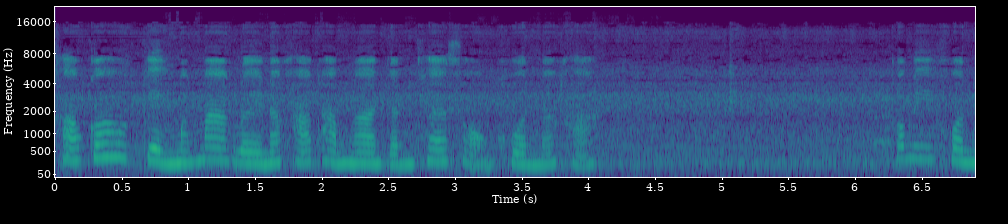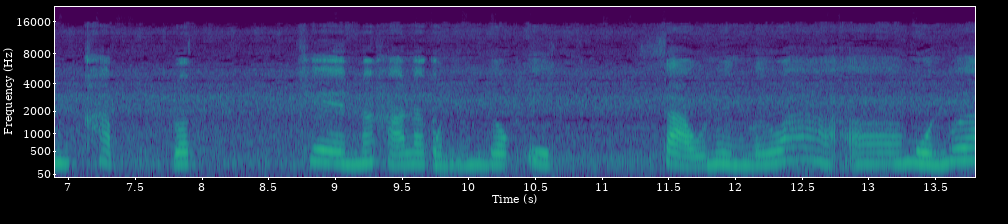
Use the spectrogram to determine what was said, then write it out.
เขาก็เก่งมาก ๆ เลยนะคะทำงานกันแค่สองคนนะคะ ก็มีคนขับรถเคนนะคะ แล้วหมุนยกอีกเสาหนึ่งหรือว่าหมุนเพื่อ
